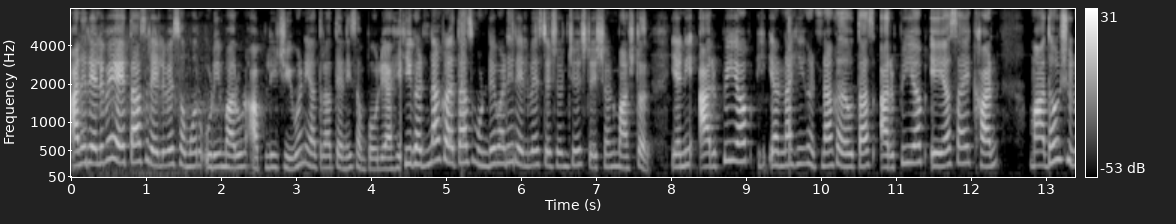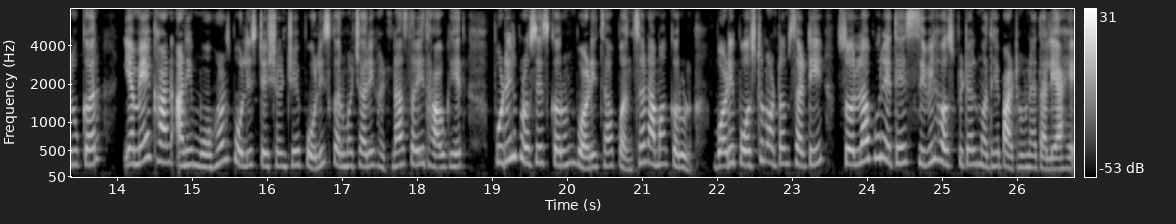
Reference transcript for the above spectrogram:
आणि रेल्वे येताच रेल्वे समोर उडी मारून आपली जीवनयात्रा त्यांनी संपवली आहे. ही घटना कळताच मुंडेवाडी रेल्वे स्टेशनचे स्टेशन मास्टर यांनी आर यांना ही घटना कळवताच R P I Khan Madhav Shilukar M A Khan आणि मोहन पोलीस स्टेशनचे पोलीस कर्मचारी घटनास्थळी धाव घेत पुढील प्रोसेस करून बॉडीचा पंचनामा करून बॉडी पोस्टमॉर्टमसाठी सोलापूर येथे सिव्हिल हॉस्पिटलमध्ये पाठवण्यात आले आहे.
